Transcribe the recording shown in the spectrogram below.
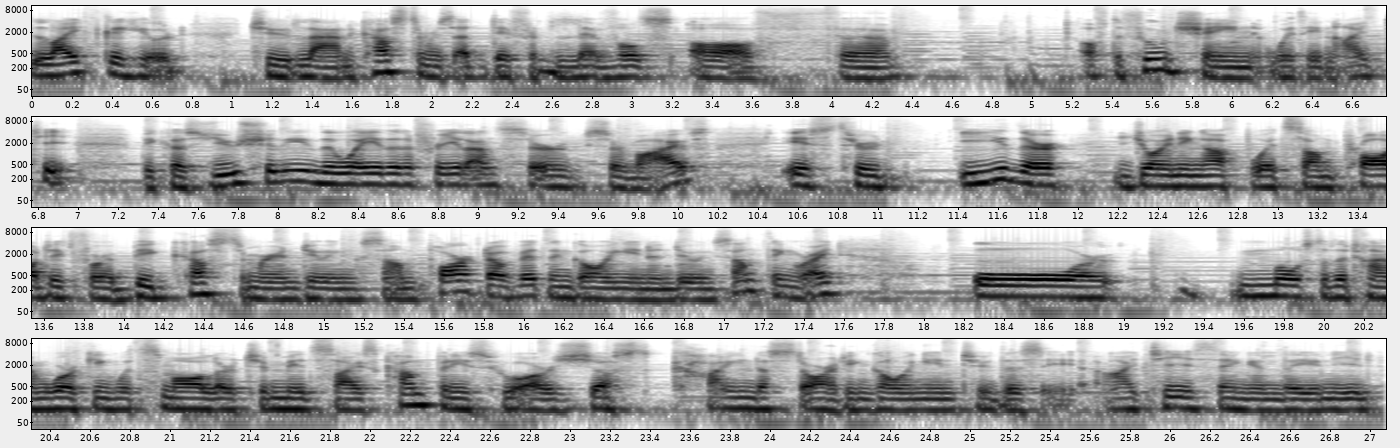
likelihood to land customers at different levels of uh, of the food chain within IT because usually the way that a freelancer survives is through either joining up with some project for a big customer and doing some part of it and going in and doing something right? Or most of the time working with smaller to mid-sized companies who are just kind of starting going into this IT thing and they need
